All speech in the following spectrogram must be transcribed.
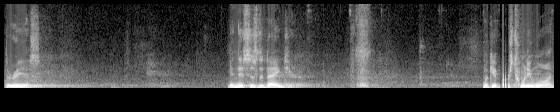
There is. And this is the danger. Look at verse 21.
